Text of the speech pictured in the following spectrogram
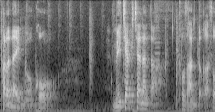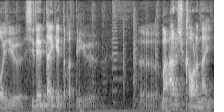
パラダイムをこうめちゃくちゃなんか登山とかそういう自然体験とかっていうまあ、ある種変わらない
